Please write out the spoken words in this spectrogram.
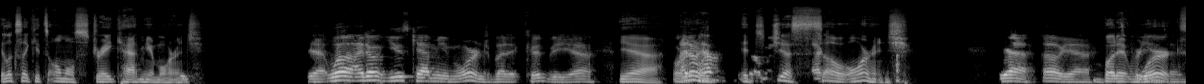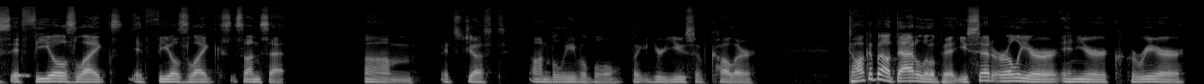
It looks like it's almost straight cadmium orange. Yeah, well, I don't use cadmium orange, but it could be. Yeah. Yeah. Or, I don't have. It's just so orange. Yeah. Oh, yeah. But it's it works. Insane. It feels like it feels like sunset. Um, it's just unbelievable. Like your use of color. Talk about that a little bit. You said earlier in your career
